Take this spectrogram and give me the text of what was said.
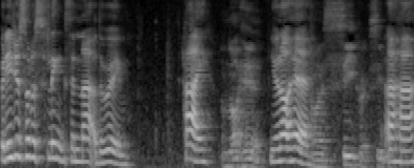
but he just sort of slinks in and out of the room. Hi. I'm not here. You're not here? I'm a secret, secret. Uh-huh.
